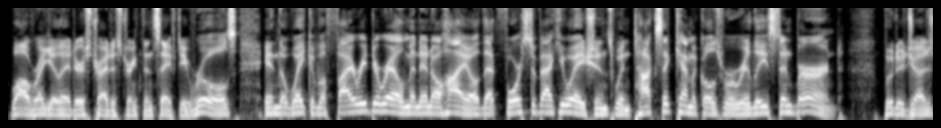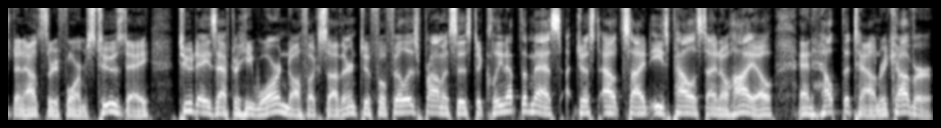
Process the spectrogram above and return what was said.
while regulators try to strengthen safety rules in the wake of a fiery derailment in Ohio that forced evacuations when toxic chemicals were released and burned. Buttigieg announced the reforms Tuesday, two days after he warned Norfolk Southern to fulfill his promises to clean up the mess just outside East Palestine, Ohio, and help the town recover.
